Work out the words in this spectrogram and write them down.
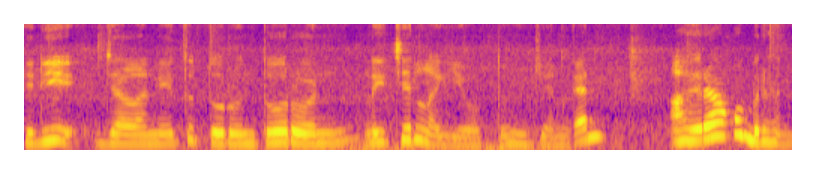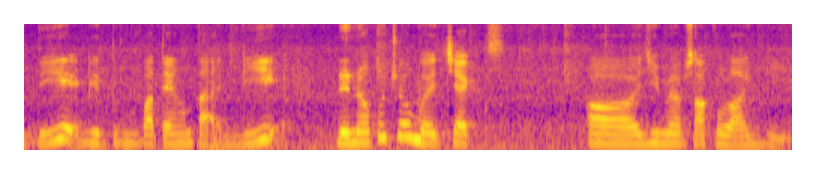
Jadi jalannya itu turun-turun licin lagi waktu hujan kan. Akhirnya aku berhenti di tempat yang tadi dan aku coba cek uh, Gmaps aku lagi.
